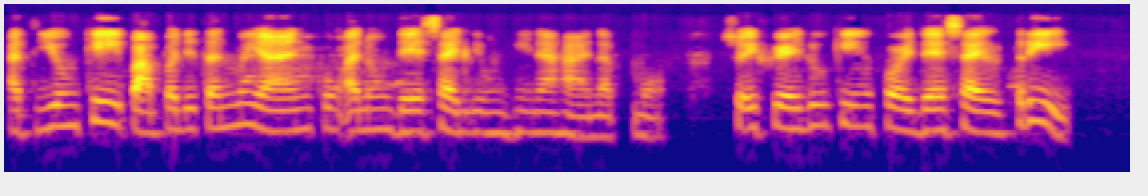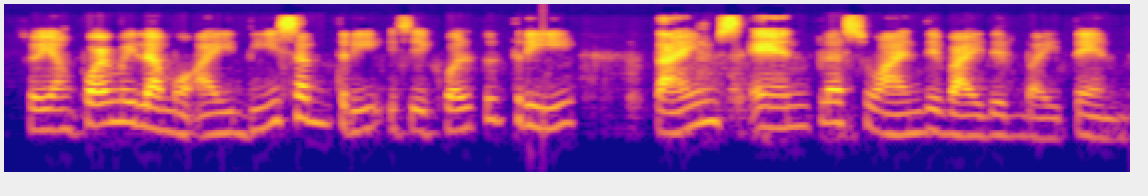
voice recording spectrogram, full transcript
At yung k, papalitan mo yan kung anong decile yung hinahanap mo. So, if you're looking for decile 3, So, yung formula mo ay d sub 3 is equal to 3 times n plus 1 divided by 10.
